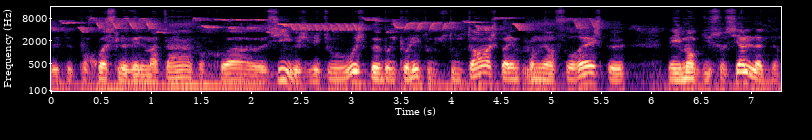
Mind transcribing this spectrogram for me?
De, de pourquoi se lever le matin, pourquoi. euh, si, mais je l'ai toujours. Je peux bricoler tout, tout le temps, je peux aller me promener en forêt, je peux. Mais il manque du social là-dedans.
